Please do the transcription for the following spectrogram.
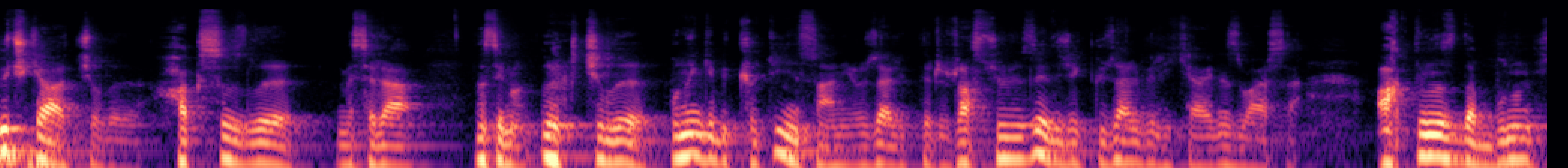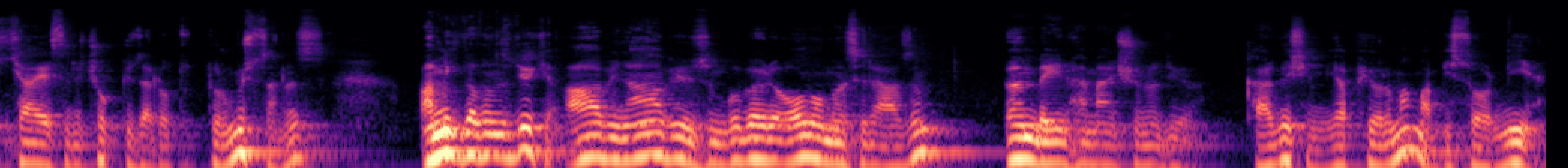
Üç kağıtçılığı, haksızlığı, mesela nasıl diyeyim, ırkçılığı, bunun gibi kötü insani özellikleri rasyonize edecek güzel bir hikayeniz varsa, aklınızda bunun hikayesini çok güzel oturtturmuşsanız, amigdalanız diyor ki abi ne yapıyorsun bu böyle olmaması lazım. Ön beyin hemen şunu diyor. Kardeşim yapıyorum ama bir sor niye?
